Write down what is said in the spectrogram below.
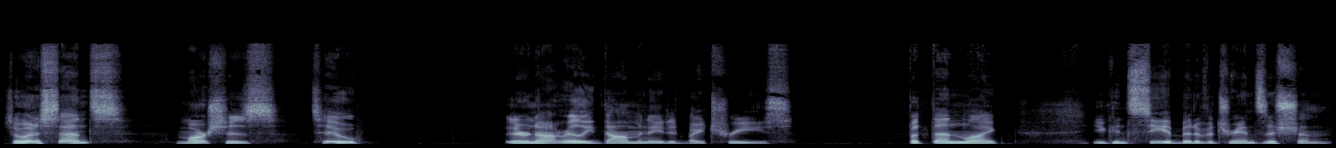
So, in a sense, marshes, too, they're not really dominated by trees. But then, like, you can see a bit of a transition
